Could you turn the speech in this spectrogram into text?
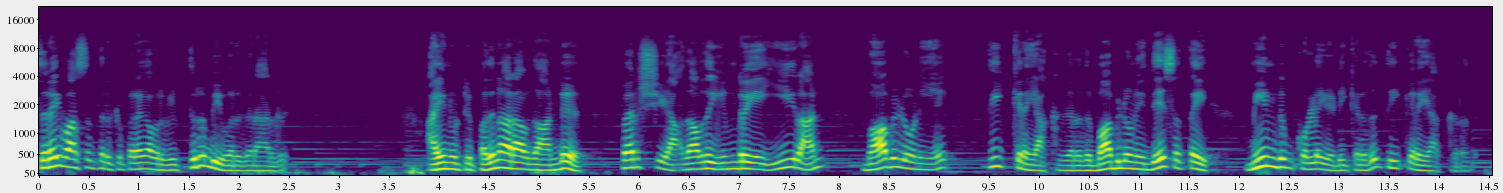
சிறைவாசத்திற்கு பிறகு அவர்கள் திரும்பி வருகிறார்கள். ஐநூற்றி பதினாறாவது ஆண்டு பெர்ஷியா அதாவது இன்றைய ஈரான் பாபிலோனியை தீக்கிரையாக்குகிறது. பாபிலோனிய தேசத்தை மீண்டும் கொள்ளையடிக்கிறது தீக்கிரையாக்குகிறது.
